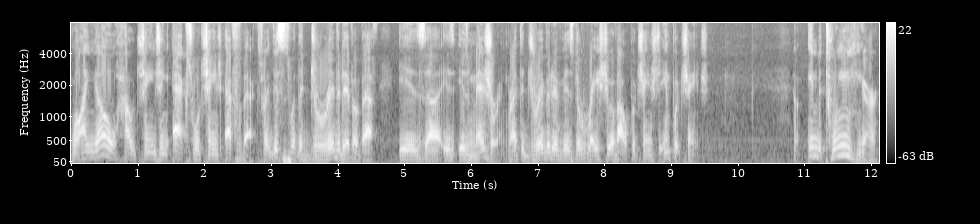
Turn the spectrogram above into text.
Well, I know how changing x will change f of x, right? This is what the derivative of f is, uh, is, is measuring, right? The derivative is the ratio of output change to input change. In between here,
